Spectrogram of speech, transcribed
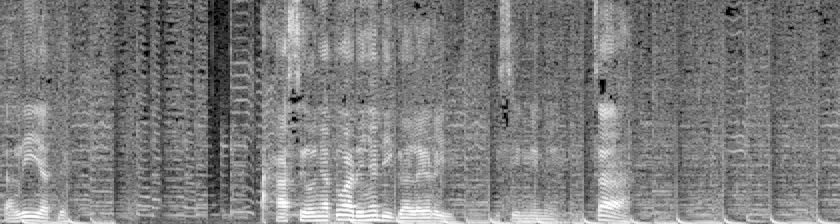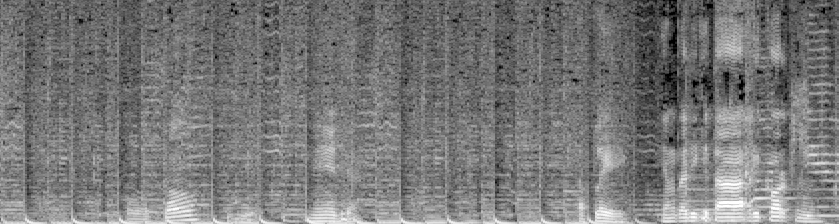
kita lihat deh. Hasilnya tuh adanya di galeri di sini nih. Cah foto ini dia. Kita play. Yang tadi kita record nih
